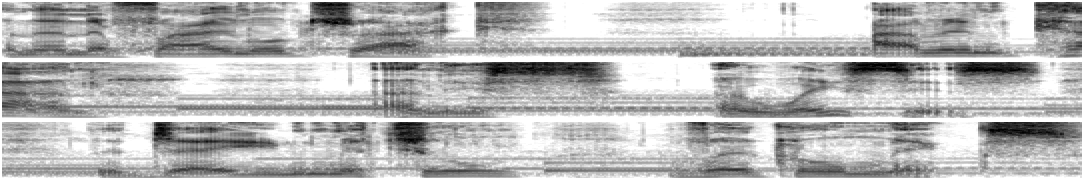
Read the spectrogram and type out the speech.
and then the final track, Aaron Khan and his Oasis, the Jay Mitchell vocal mix.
